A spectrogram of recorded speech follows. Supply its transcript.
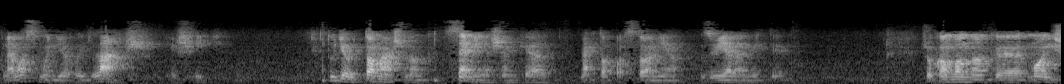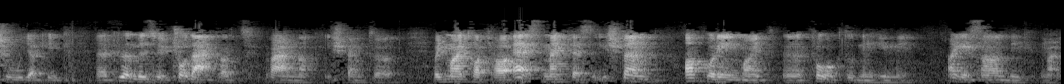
hanem azt mondja, hogy láss és higgy. Tudja, hogy Tamásnak személyesen kell megtapasztalnia az ő jelenlétét. Sokan vannak ma is úgy, akik különböző csodákat várnak Istentől. Hogy majd, ha ezt megteszi Isten, akkor én majd fogok tudni hinni. Egészen addig nem.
